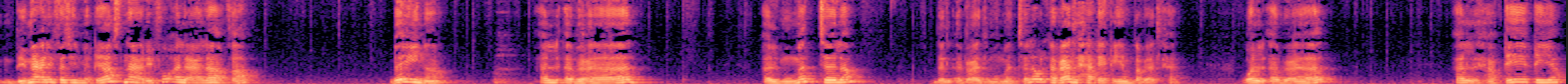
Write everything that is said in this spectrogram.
بمعرفة المقياس نعرف العلاقة بين الأبعاد الممثلة ده الأبعاد الممثلة والأبعاد الحقيقية بطبيعة الحال. والأبعاد الحقيقية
